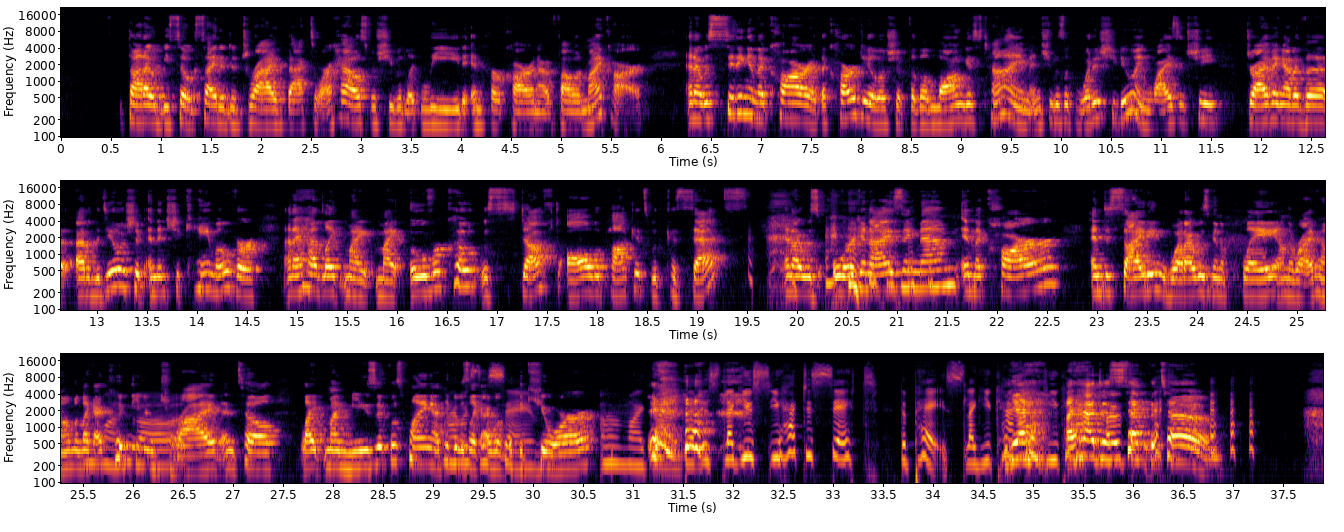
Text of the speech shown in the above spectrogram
thought I would be so excited to drive back to our house where she would like lead in her car and I would follow in my car. And I was sitting in the car at the car dealership for the longest time. And she was like, what is she doing? Why isn't she driving out of the out of the dealership and then she came over and I had like my my overcoat was stuffed all the pockets with cassettes and I was organizing them in the car and deciding what I was going to play on the ride home and like Oh I couldn't even drive until like my music was playing. I think I it was was like I went with the. Cure. Oh my god! That is like you. You had to set the pace. Like you can't. Yeah, You I had to open- set the tone.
